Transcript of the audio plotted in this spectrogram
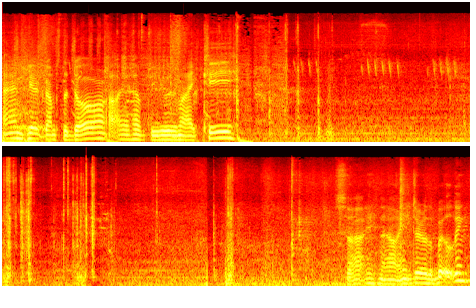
and here comes the door. I have to use my key. So I now enter the building.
